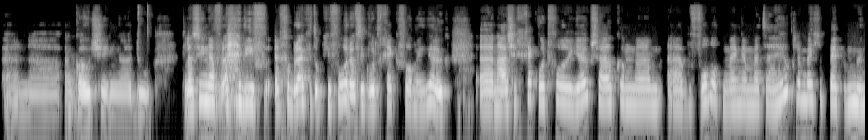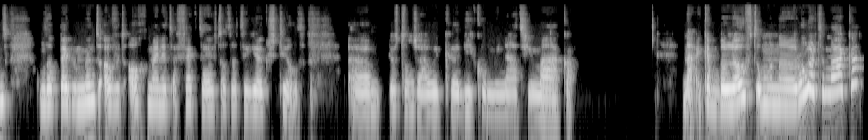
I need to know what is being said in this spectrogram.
een, uh, een coaching uh, doe. Klasina die gebruik je het op je voorhoofd. Ik word gek van een jeuk. nou, als je gek wordt voor een jeuk, zou ik hem ehm, bijvoorbeeld mengen met een heel klein beetje pepermunt. Omdat pepermunt over het algemeen het effect heeft dat het de jeuk stilt. Um, dus dan zou ik die combinatie maken. Nou, ik heb beloofd om een roller te maken.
